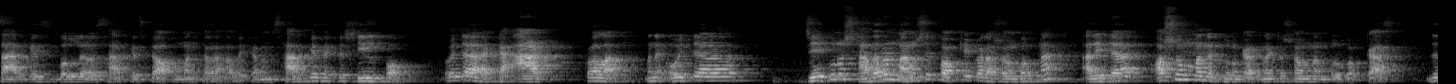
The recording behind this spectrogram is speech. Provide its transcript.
সার্কেস বললেও সার্কেসকে অপমান করা হবে, কারণ সার্কেস একটা শিল্প, ওইটা একটা আর্ট। কলা। মানে ওইটা যে কোনো সাধারণ মানুষের পক্ষে করা সম্ভব না, আর এটা অসম্মানের কোনো কাজ না, একটা সম্মানপূর্বক কাজ। যে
